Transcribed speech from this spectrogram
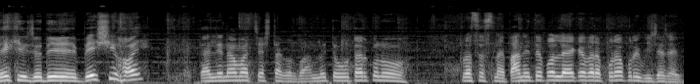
দেখি যদি বেশি হয়, তাহলে নামার চেষ্টা করব। আর নয়তো ওটার কোনো প্রসেস নাই। পানিতে পড়লে একেবারে পুরোপুরি ভিজে যাইব।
